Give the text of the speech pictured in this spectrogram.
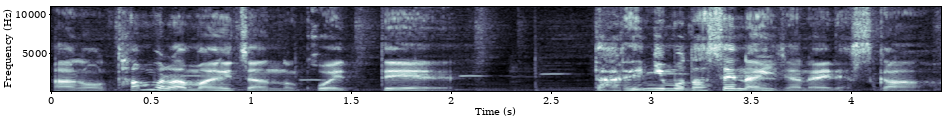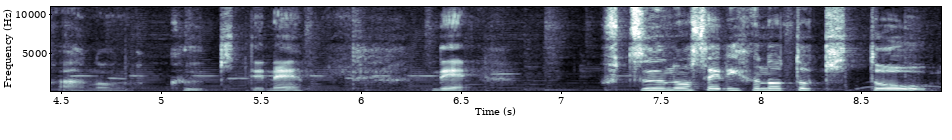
あの、田村真由ちゃんの声って誰にも出せないじゃないですか。あの空気ってね。で、普通のセリフの時と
